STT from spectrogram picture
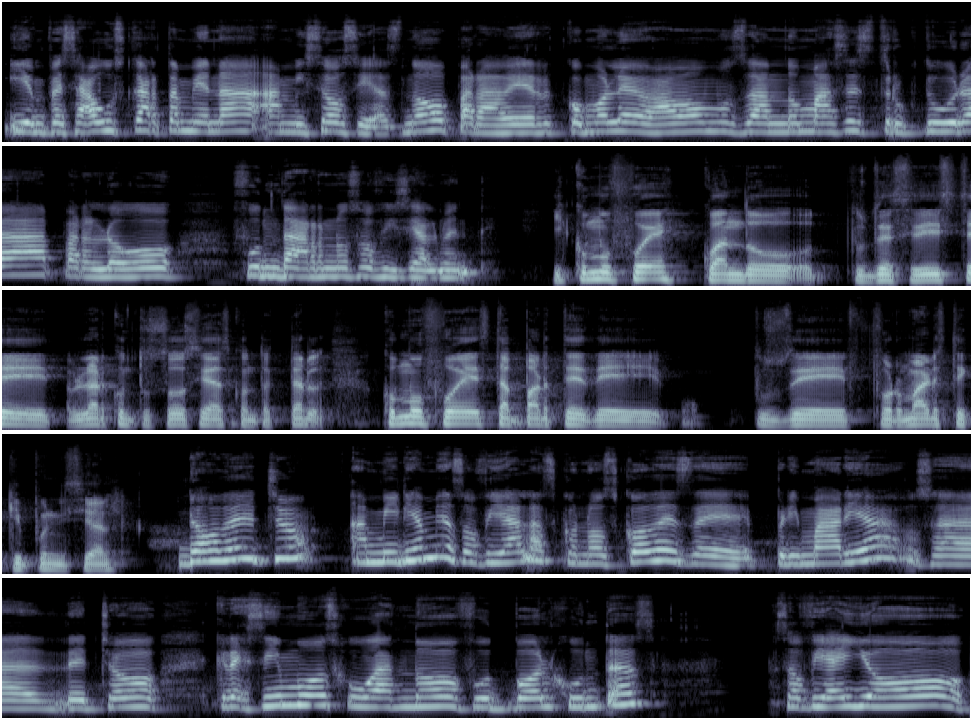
y empecé a buscar también a, mis socias, ¿no? Para ver cómo le vamos dando más estructura para luego fundarnos oficialmente. ¿Y cómo fue cuando pues, decidiste hablar con tus socias, contactarlas? ¿Cómo fue esta parte de, pues, de formar este equipo inicial? Yo, de hecho, a Miriam y a Sofía las conozco desde primaria. O sea, de hecho, crecimos jugando fútbol juntas. Sofía y yo,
